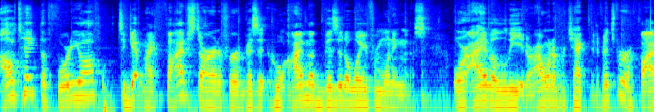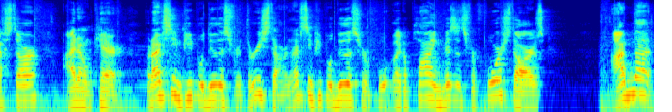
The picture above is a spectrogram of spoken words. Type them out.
I'll take the 40 off to get my five-star in for a visit who I'm a visit away from winning this. Or I have a lead, or I want to protect it. If it's for a five-star, I don't care. But I've seen people do this for three stars. I've seen people do this for four, like applying visits for four stars. I'm not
